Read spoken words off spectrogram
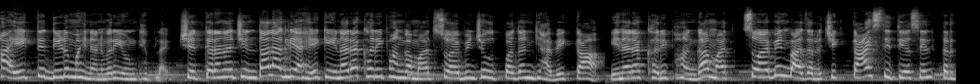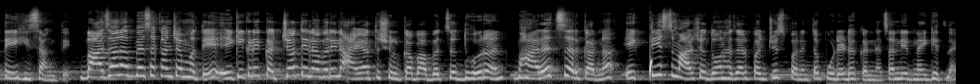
हा एक ते दीड महिन्यांवर येऊन ठेपलाय. शेतकऱ्यांना चिंता लागली आहे की येणाऱ्या खरीप हंगामात सोयाबीनचे उत्पादन घ्यावे का? येणाऱ्या खरीप हंगामात सोयाबीन बाजाराची काय स्थिती असेल तर तेही सांगते. बाजार अभ्यासकांच्या मते एकीकडे कच्च्या तेलावरील आयात शुल्काबाबतचं धोरण भारत सरकारनं एकतीस मार्च दोन हजार पंचवीसपर्यंत पुढे ढकलण्याचा निर्णय घेतलाय.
